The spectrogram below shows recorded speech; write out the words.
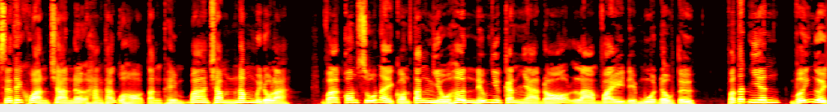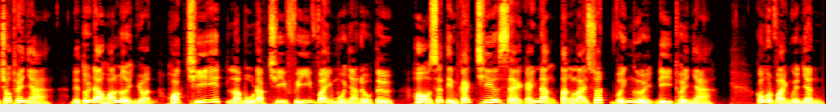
sẽ thấy khoản trả nợ hàng tháng của họ tăng thêm 350 đô la. Và con số này còn tăng nhiều hơn nếu như căn nhà đó là vay để mua đầu tư. Và tất nhiên, với người cho thuê nhà, để tối đa hóa lợi nhuận hoặc chí ít là bù đắp chi phí vay mua nhà đầu tư, họ sẽ tìm cách chia sẻ gánh nặng tăng lãi suất với người đi thuê nhà. Có một vài nguyên nhân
